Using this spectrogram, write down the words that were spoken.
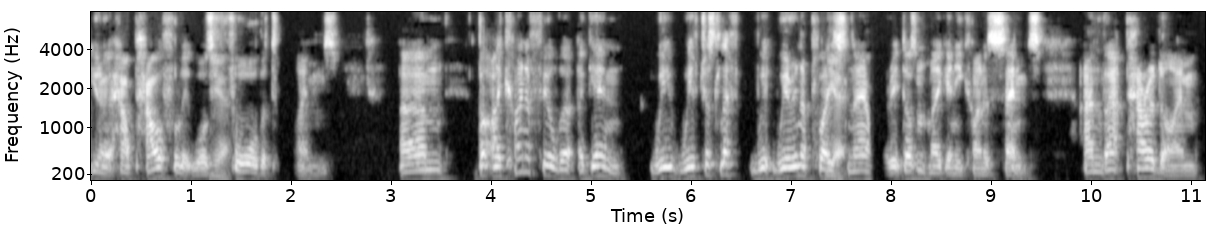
you know, how powerful it was Yeah. for the times. Um, but I kind of feel that, again, we, we've just left, we, we're in a place Yeah. now where it doesn't make any kind of sense. And that paradigm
